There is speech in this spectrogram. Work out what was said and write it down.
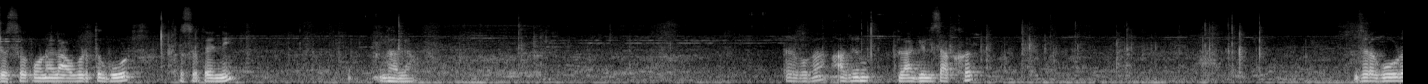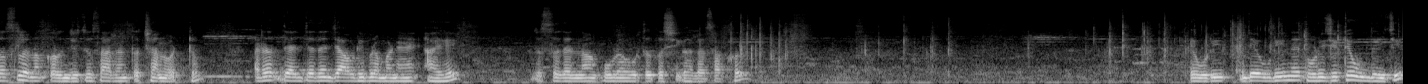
जसं कोणाला आवडतं गोड तसं त्यांनी घाला. तर बघा अजून लागेल साखर. जरा गोड असलं ना करंजीचं सारण तर छान वाटतं. आता ज्यांच्या त्यांच्या आवडीप्रमाणे आहे. जसं त्यांना गोड आवडतं तशी घाला साखर. एवढी म्हणजे एवढी नाही थोडीशी ठेवून द्यायची.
